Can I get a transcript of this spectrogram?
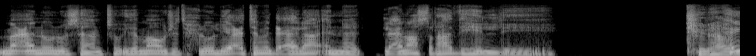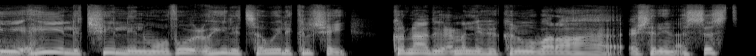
مع نونو سانتو إذا ما وجد حلول يعتمد على إن العناصر هذه هي اللي تشيل هذا هي الموضوع. هي اللي تشيل لي الموضوع وهي اللي تسوي لي كل شيء. كورنادو يعمل لي في كل مباراة 20 assist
